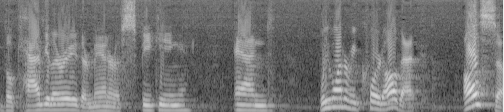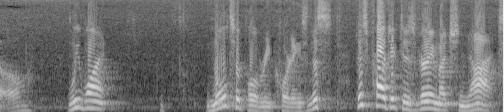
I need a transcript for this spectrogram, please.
vocabulary, their manner of speaking, and we want to record all that. Also, we want multiple recordings. This, this project is very much not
